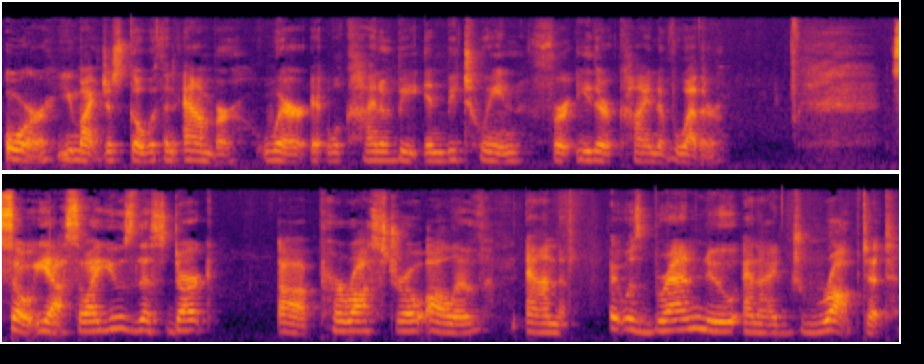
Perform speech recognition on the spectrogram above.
Or you might just go with an amber, where it will kind of be in between for either kind of weather. So yeah, so I use this dark uh, Pirastro olive, and it was brand new and I dropped it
